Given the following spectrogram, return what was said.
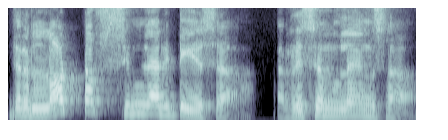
there are a lot of similarities, uh, resemblance uh,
